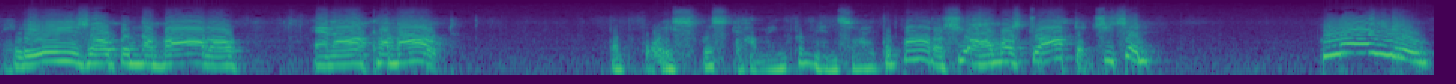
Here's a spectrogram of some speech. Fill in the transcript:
Please open the bottle and I'll come out. The voice was coming from inside the bottle. She almost dropped it. She said, Who are you?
